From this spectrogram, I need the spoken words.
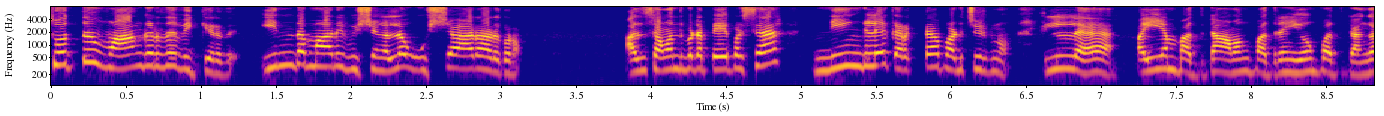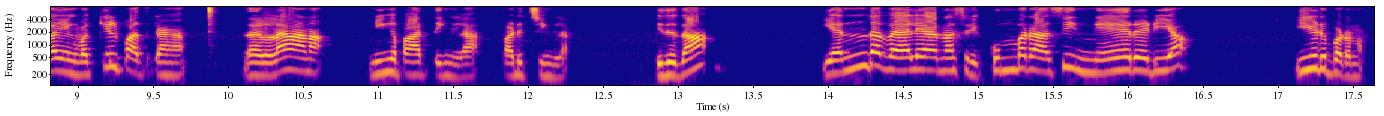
சொத்து வாங்குறது விற்கிறது இந்த மாதிரி விஷயங்களில் உஷாராக இருக்கணும். அது சம்மந்தப்பட்ட பேப்பர்ஸை நீங்களே கரெக்டாக படிச்சிருக்கணும். இல்லை பையன் பார்த்துட்டான் அவங்க பார்த்துட்டான் இவங்க பார்த்துட்டாங்க எங்கள் வக்கீல் பார்த்துட்டாங்க. அதெல்லாம் வேணாம். நீங்கள் பார்த்தீங்களா? படிச்சிங்களா? இதுதான் எந்த வேலையாக இருந்தாலும் சரி கும்பராசி நேரடியாக ஈடுபடணும்.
